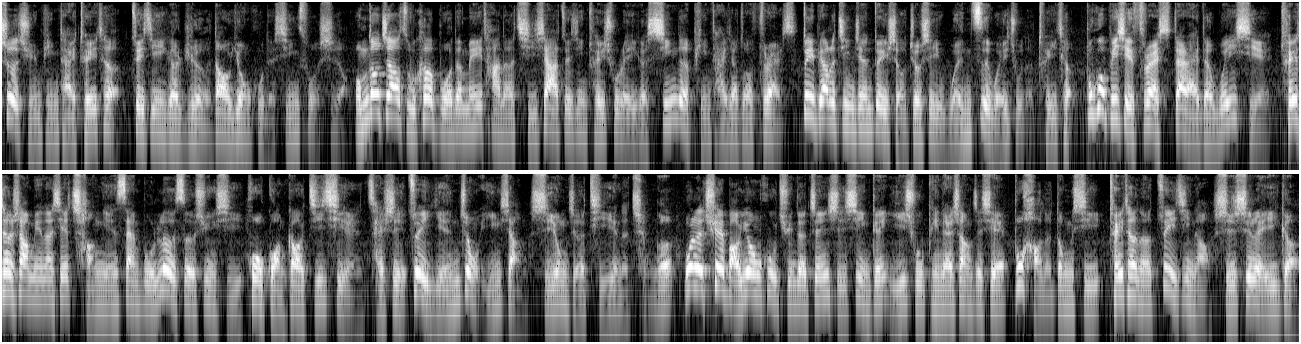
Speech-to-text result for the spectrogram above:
社群平台推特最近一个惹到用户的新措施哦，我们都知道，祖克伯的 Meta 呢旗下最近推出了一个新的平台，叫做 Threads，对标的竞争对手就是以文字为主的推特。不过比起 Threads 带来的威胁，推特上面那些常年散布垃圾讯息或广告机器人，才是最严重影响使用者体验的惩恶。为了确保用户群的真实性跟移除平台上这些不好的东西，推特呢最近啊实施了一个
